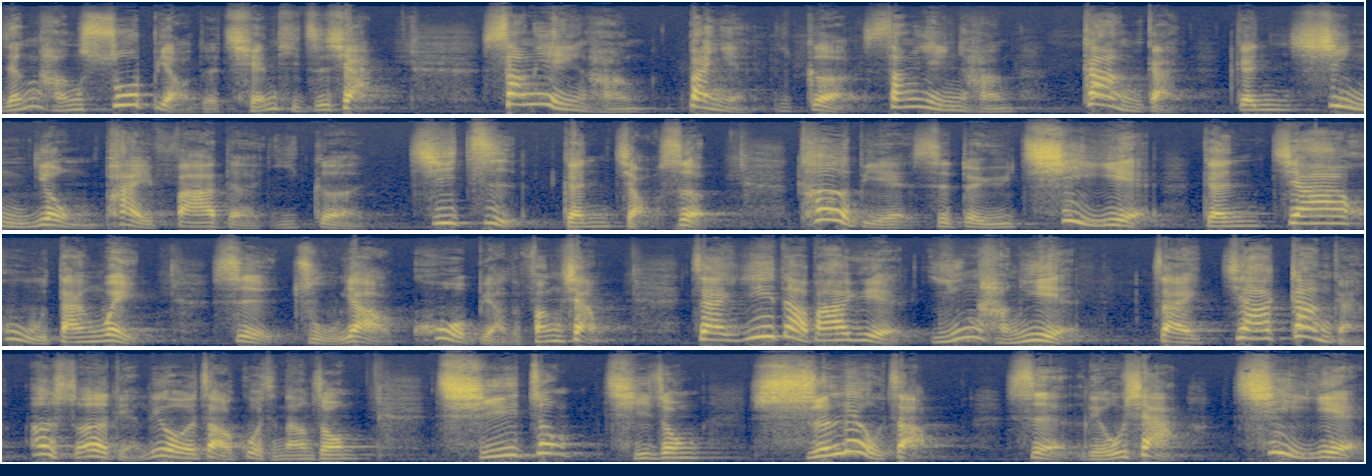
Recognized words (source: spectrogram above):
人行缩表的前提之下，商业银行扮演一个商业银行杠杆。跟信用派发的一个机制跟角色，特别是对于企业跟家户单位是主要扩表的方向。在一到八月，银行业在加杠杆二十二点六二兆过程当中，其中其中十六兆是留下企业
